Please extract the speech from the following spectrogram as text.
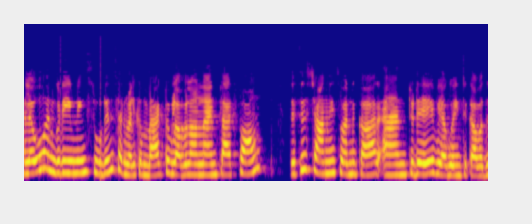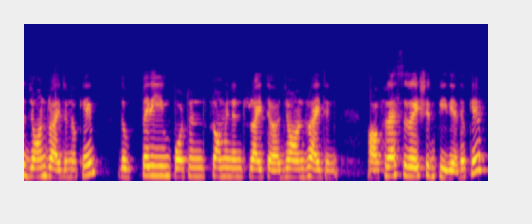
Hello and good evening students and welcome back to Global Online Platform. This is Chandni Swarnakar and today we are going to cover the John Dryden, okay? The very important prominent writer John Dryden of Restoration period, okay?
